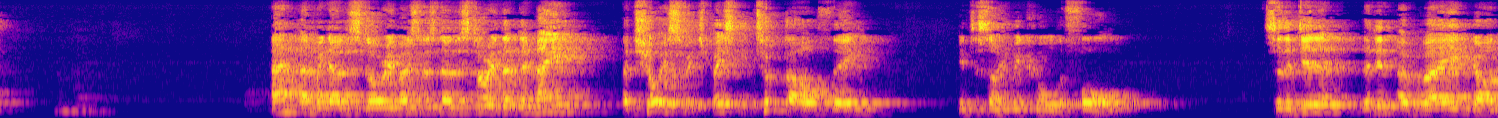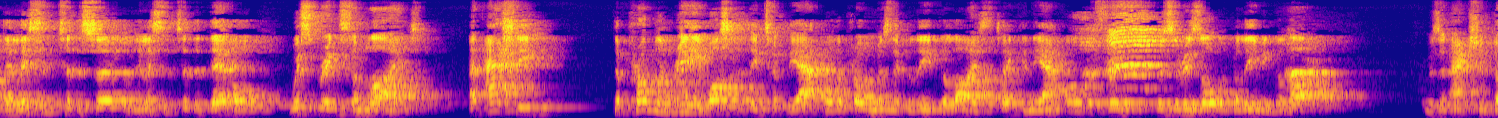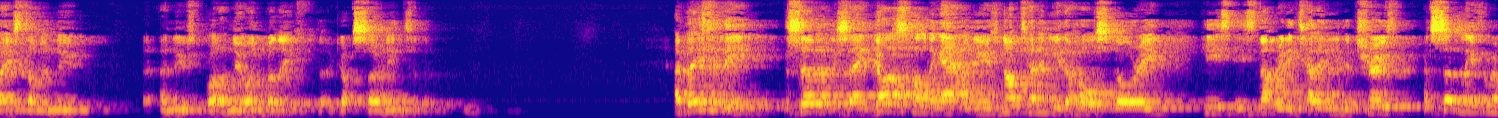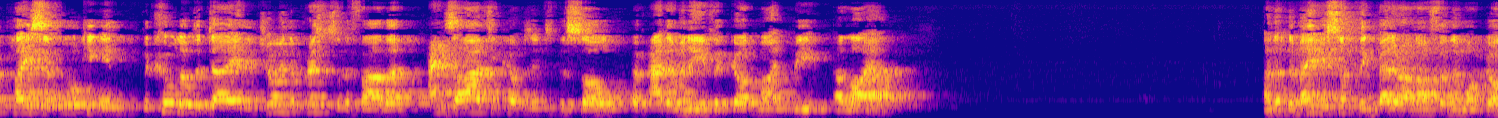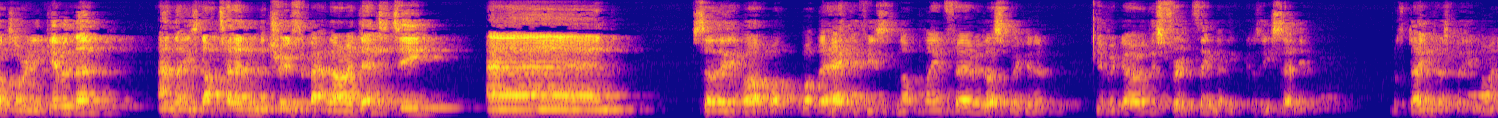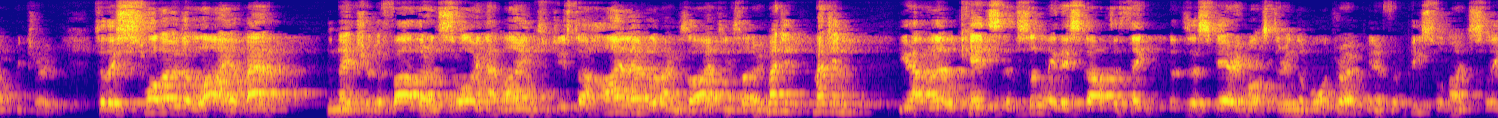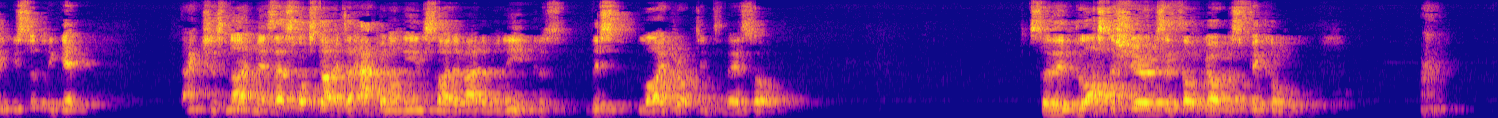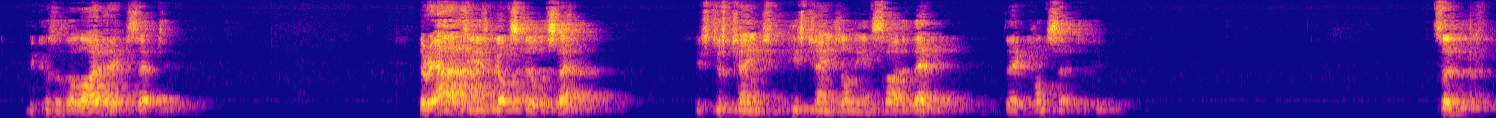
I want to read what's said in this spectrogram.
And, and we know the story, most of us know the story, that they made a choice which basically took the whole thing into something we call the fall. So they didn't, they didn't obey God. They listened to the serpent. They listened to the devil whispering some light. And actually, the problem really wasn't that they took the apple. The problem was they believed the lies. Taking the apple or the fruit was the result of believing the lie. It was an action based on a new a new, well, a new unbelief that had got sown into them. And basically, the serpent is saying, God's holding out on you. He's not telling you the whole story. He's, he's not really telling you the truth. And suddenly, from a place of walking in the the cool of the day and enjoying the presence of the Father, anxiety comes into the soul of Adam and Eve that God might be a liar. And that there may be something better on offer than what God's already given them, and that He's not telling them the truth about their identity, and so they think, well, what, what the heck, if He's not playing fair with us, we're going to give a go at this fruit thing, because he, he said it was dangerous, but it might not be true. So they swallowed a lie about the nature of the Father, and swallowing that lie introduced a high level of anxiety inside of them. Imagine, imagine you have little kids and suddenly they start to think that there's a scary monster in the wardrobe. You know, for a peaceful night's sleep, you suddenly get anxious nightmares. That's what started to happen on the inside of Adam and Eve because this lie dropped into their soul. So they lost assurance, they thought God was fickle because of the lie they accepted. The reality is God's still the same. It's just changed, He's changed on the inside of them, their concept of Him. So,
